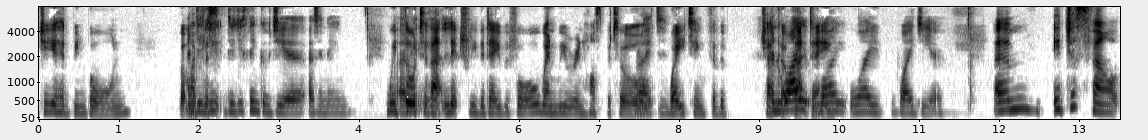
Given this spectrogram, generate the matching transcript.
Jiya had been born but my and did plas- you did you think of Jiya as a name? we'd uh, thought of that literally the day before when we were in hospital Right. waiting for the checkup and why that day why why why Jiya? Um it just felt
